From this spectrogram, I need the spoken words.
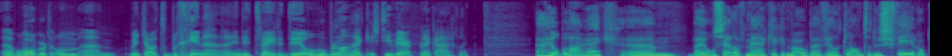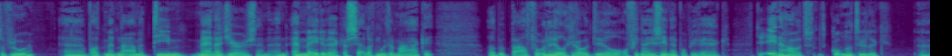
Uh, Robert, om uh, met jou te beginnen uh, in dit tweede deel. Hoe belangrijk is die werkplek eigenlijk? Ja, heel belangrijk. Um, bij onszelf merk ik het, maar ook bij veel klanten. De sfeer op de vloer. Wat met name teammanagers en, en, en medewerkers zelf moeten maken. Dat bepaalt voor een heel groot deel of je naar je zin hebt op je werk. De inhoud komt natuurlijk uh,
